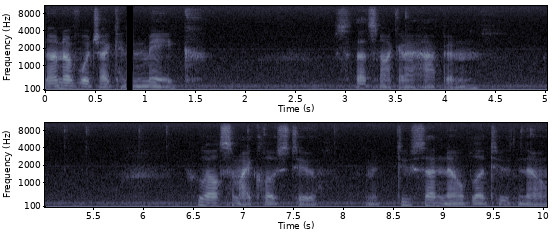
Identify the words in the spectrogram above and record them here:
None of which I can make. So that's not going to happen. Who else am I close to? Medusa, no. Bloodtooth, no.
